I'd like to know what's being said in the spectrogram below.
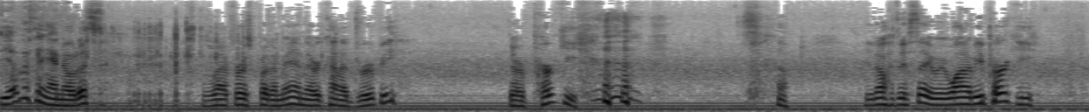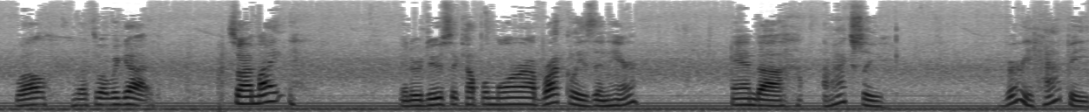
the other thing I noticed when I first put them in, they were kind of droopy. They're perky. so, you know what they say, we want to be perky. Well, that's what we got. So I might introduce a couple more uh, broccolis in here. And uh, I'm actually very happy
